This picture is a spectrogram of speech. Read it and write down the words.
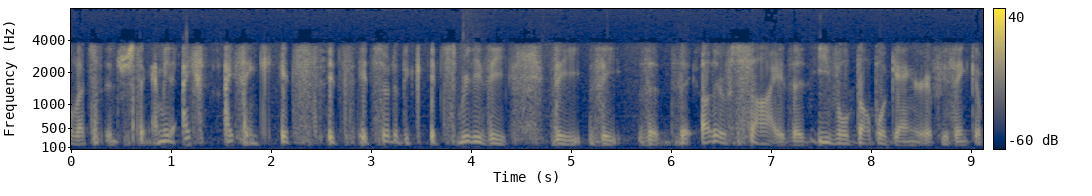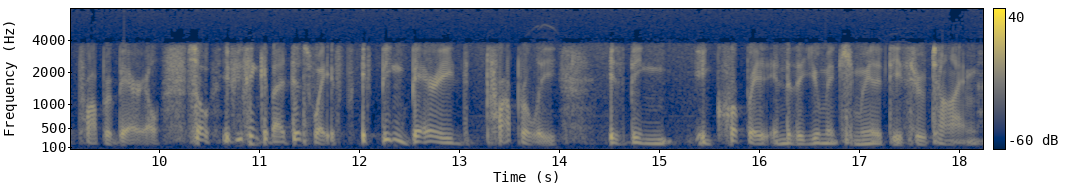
Well, that's interesting. I mean, I I think it's it's it's sort of it's really the the the the, the other side, the evil doppelganger. If you think of proper burial, so if you think about it this way, if if being buried properly is being incorporated into the human community through time,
